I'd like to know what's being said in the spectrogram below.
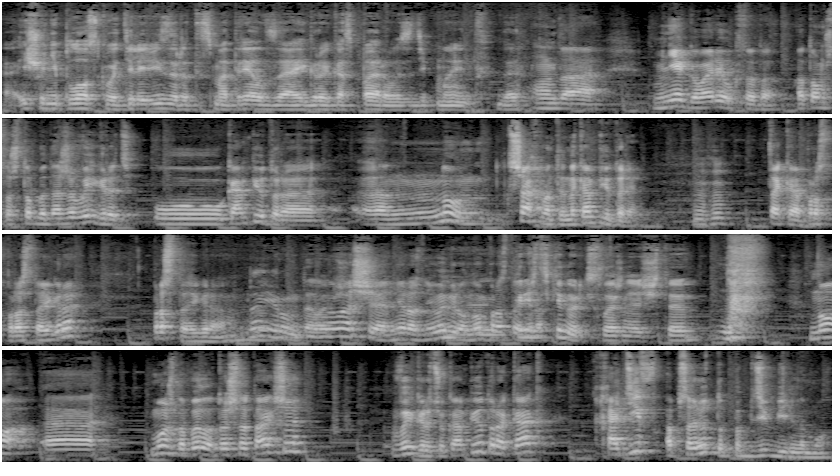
э, еще не плоского телевизора, ты смотрел за игрой Каспарова с DeepMind, да? Да. Мне говорил кто-то о том, что чтобы даже выиграть у компьютера, э, ну, шахматы на компьютере, такая просто простая игра, простая игра. Да, ерунда Ну, вообще. вообще ни разу не выиграл, но простая игра. Крестики норки сложнее, я считаю. Но э, можно было точно так же выиграть у компьютера, как ходив абсолютно по-дебильному.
